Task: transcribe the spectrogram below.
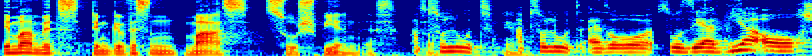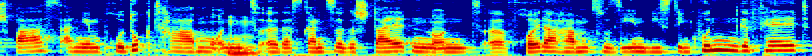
immer mit dem gewissen Maß zu spielen ist. Absolut, ja. absolut. Also so sehr wir auch Spaß an dem Produkt haben und äh, das Ganze gestalten und äh, Freude haben zu sehen, wie es den Kunden gefällt,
